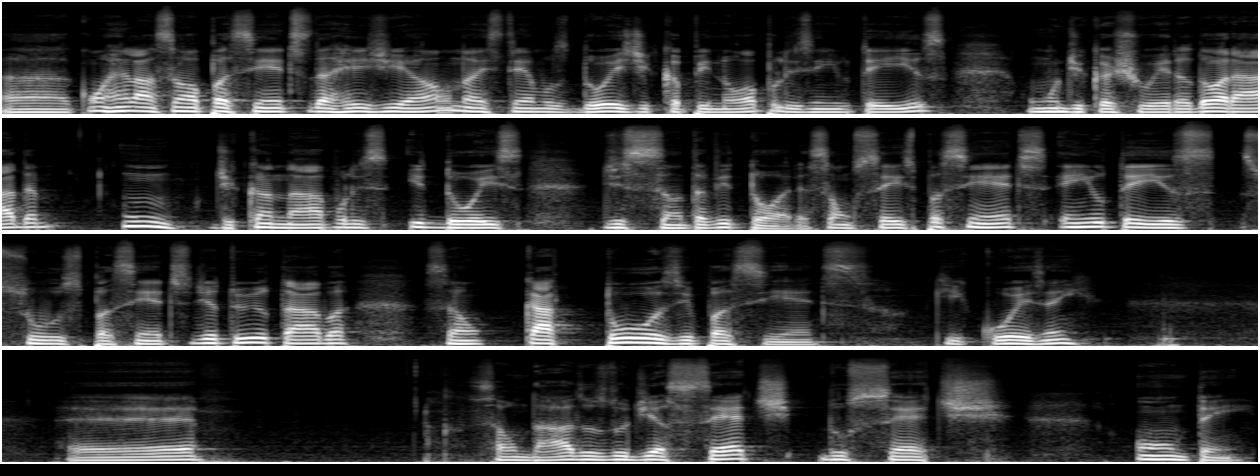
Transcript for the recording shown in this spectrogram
Uh, com relação a pacientes da região, nós temos dois de Capinópolis em UTIs, um de Cachoeira Dourada, um de Canápolis e dois de Santa Vitória. São seis pacientes. Em UTIs SUS, pacientes de Tuiutaba, são 14 pacientes. Que coisa, hein? É... São dados do dia 7 do 7 ontem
